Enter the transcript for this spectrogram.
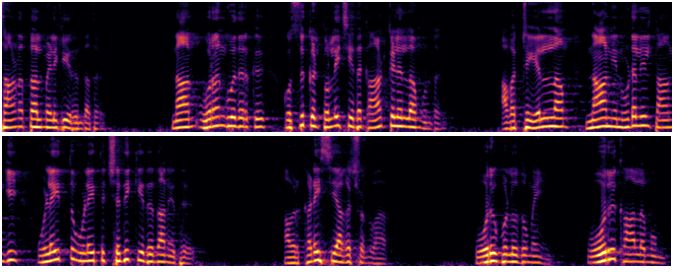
சாணத்தால் மெழுகி இருந்தது. நான் உறங்குவதற்கு கொசுக்கள் தொல்லை செய்த காட்கள் எல்லாம் உண்டு. அவற்றை எல்லாம் நான் என் உடலில் தாங்கி உழைத்து உழைத்து செதுக்கியது தான் இது. அவர் கடைசியாக சொல்வார் ஒரு பொழுதுமே ஒரு காலமும்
